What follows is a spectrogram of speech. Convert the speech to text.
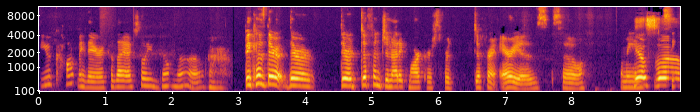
You caught me there because I actually don't know. Because there there there are different genetic markers for different areas. So, I mean, Yes, uh,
